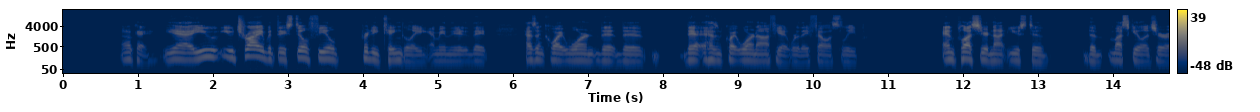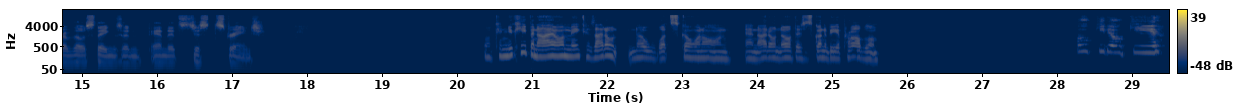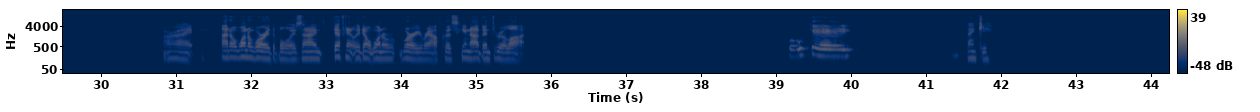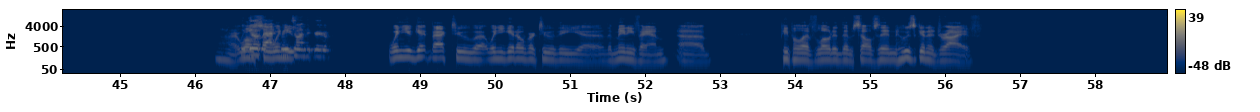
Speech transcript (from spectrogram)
Okay. Yeah, you you try, but they still feel pretty tingly. I mean, they they hasn't quite worn the the that hasn't quite worn off yet where they fell asleep. And plus you're not used to the musculature of those things and and it's just strange. Well, can you keep an eye on me? Because I don't know what's going on, and I don't know if this is going to be a problem. Okie dokie. All right. I don't want to worry the boys, and I definitely don't want to worry Ralph because he and I have been through a lot. Okay. Thank you. All right. We well, go so back, when you rejoin the group. when you get back to uh, when you get over to the uh, the minivan, uh, people have loaded themselves in. Who's gonna drive?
